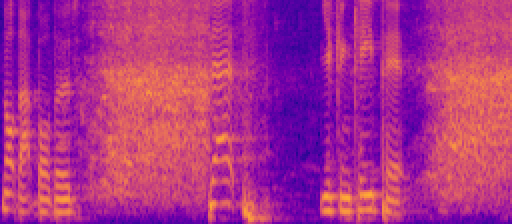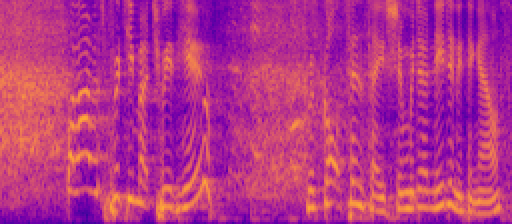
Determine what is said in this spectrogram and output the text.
not that bothered. Depth, you can keep it. Well, I was pretty much with you. We've got sensation, we don't need anything else.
